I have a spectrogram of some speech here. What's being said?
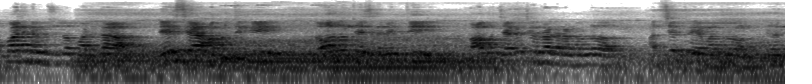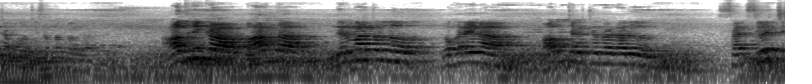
ఉపాధి కల్పించడంతో పాటుగా దేశ అభివృద్ధికి దోహదం చేసిన వ్యక్తి బాబు జగచంద్ర రంగంలో అనడంలో అతిశక్తి ఏమాత్రం లేదని చెప్పవచ్చు ఈ సందర్భంగా. ఆధునిక భారత నిర్మాతల్లో ఒకరైన బాబు జగచంద్ర గారు స్వేచ్ఛ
